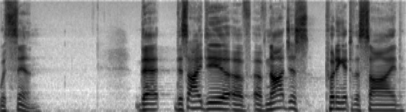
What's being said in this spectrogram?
with sin. That this idea of, of not just putting it to the side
